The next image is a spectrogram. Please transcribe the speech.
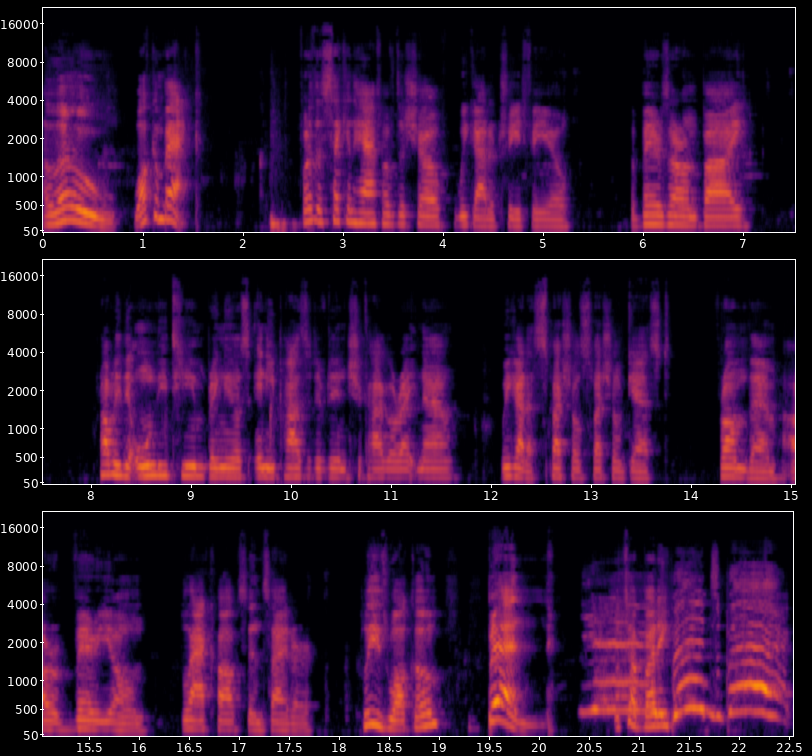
Hello, welcome back. For the second half of the show, we got a treat for you. The Bears are on bye. Probably the only team bringing us any positivity in Chicago right now. We got a special, special guest from them, our very own Blackhawks insider. Please welcome Ben. Yay, What's up, buddy? Ben's back.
